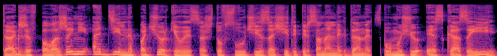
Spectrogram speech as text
Также в положении отдельно подчеркивается, что в случае защиты персональных данных с помощью СКЗИ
